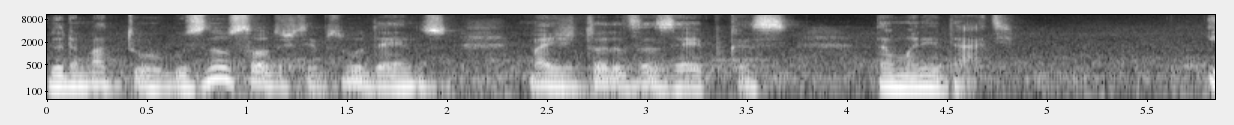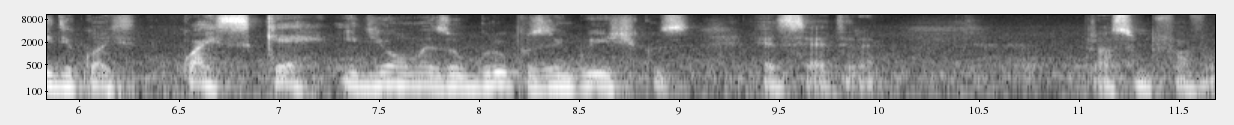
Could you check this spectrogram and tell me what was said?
dramaturgos, não só dos tempos modernos, mas de todas as épocas da humanidade. E de quais, quaisquer idiomas ou grupos linguísticos, etc. Próximo, por favor.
